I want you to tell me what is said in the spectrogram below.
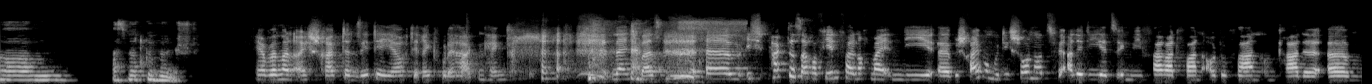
ähm, was wird gewünscht. Ja, wenn man euch schreibt, dann seht ihr ja auch direkt, wo der Haken hängt. Nein, Spaß. ähm, ich packe das auch auf jeden Fall nochmal in die äh, Beschreibung und die Shownotes für alle, die jetzt irgendwie Fahrrad fahren, Auto fahren und gerade ähm,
